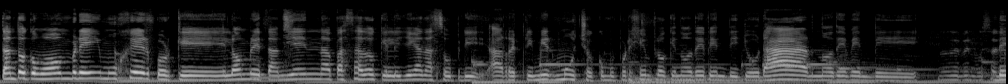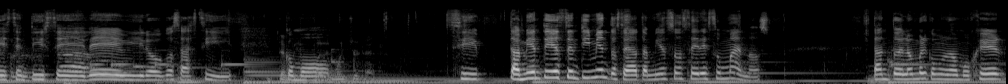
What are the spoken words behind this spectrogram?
tanto como hombre y mujer, porque el hombre también ha pasado que le llegan a, a reprimir mucho, como por ejemplo que no deben de llorar, no deben de, No deben usar de sentirse rosado. débil o cosas así. También Como. Sí, también tiene sentimientos, o sea, también son seres humanos. Tanto el hombre como la mujer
